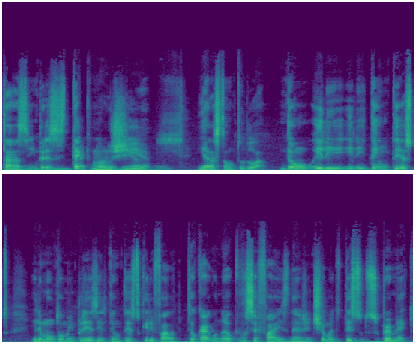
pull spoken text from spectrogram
tá as empresas de tecnologia, tecnologia. e elas estão tudo lá. Então ele, ele tem um texto, ele montou uma empresa e ele tem um texto que ele fala: teu cargo não é o que você faz, né? A gente chama de texto do Super Mac.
